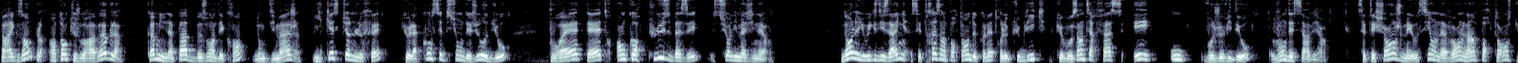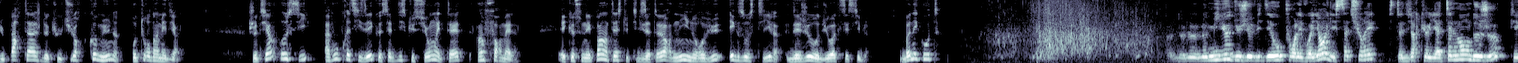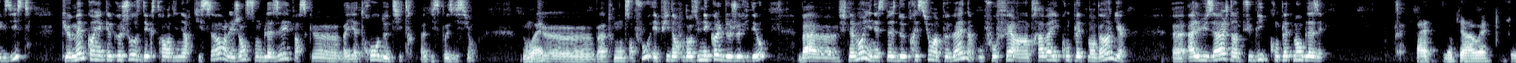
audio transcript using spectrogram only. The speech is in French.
Par exemple, en tant que joueur aveugle, comme il n'a pas besoin d'écran, donc d'image, il questionne le fait que la conception des jeux audio pourrait être encore plus basée sur l'imaginaire. Dans le UX design, c'est très important de connaître le public que vos interfaces et ou vos jeux vidéo vont desservir. Cet échange met aussi en avant l'importance du partage de cultures communes autour d'un média. Je tiens aussi à vous préciser que cette discussion était informelle et que ce n'est pas un test utilisateur ni une revue exhaustive des jeux audio accessibles. Bonne écoute le, le, milieu du jeu vidéo pour les voyants, il est saturé. C'est-à-dire qu'il y a tellement de jeux qui existent que même quand il y a quelque chose d'extraordinaire qui sort, les gens sont blasés parce que bah, il y a trop de titres à disposition. Donc euh, bah, tout le monde s'en fout. Et puis dans, dans, une école de jeux vidéo, bah, euh, finalement il y a une espèce de pression un peu vaine où il faut faire un travail complètement dingue euh, à l'usage d'un public complètement blasé. Ouais, donc ouais. Je...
